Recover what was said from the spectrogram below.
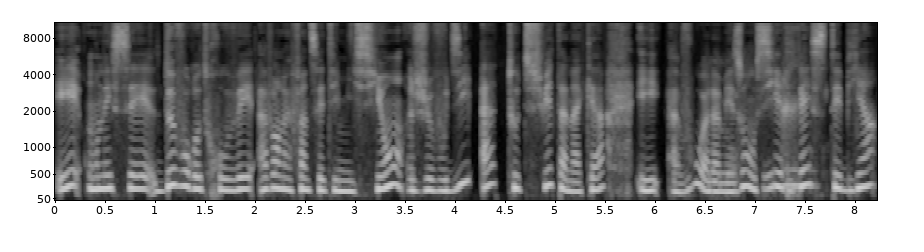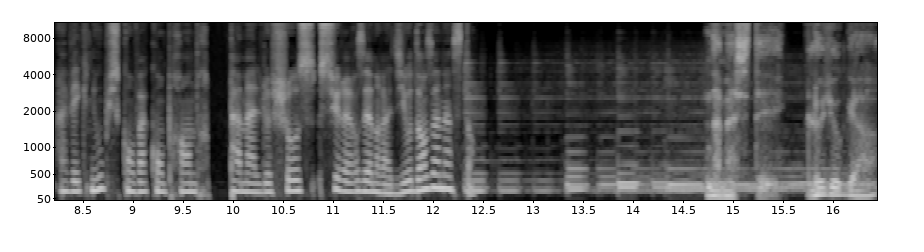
Et on essaie de vous retrouver avant la fin de cette émission. Je vous dis à tout de suite, Anaka, et à vous à la maison aussi. Restez bien avec nous puisqu'on va comprendre pas mal de choses sur RZN Radio dans un instant. Namasté, le yoga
